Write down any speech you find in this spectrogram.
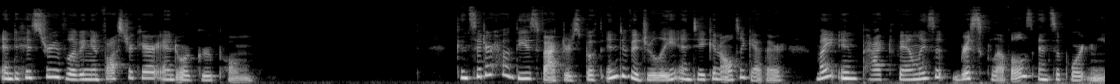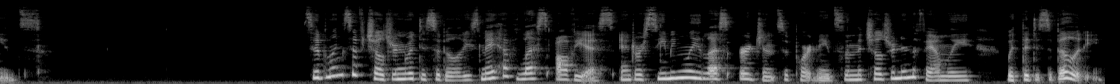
and a history of living in foster care and or group home. Consider how these factors both individually and taken all together might impact families at risk levels and support needs. Siblings of children with disabilities may have less obvious and or seemingly less urgent support needs than the children in the family with the disability.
